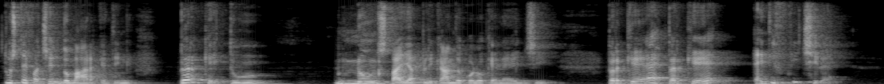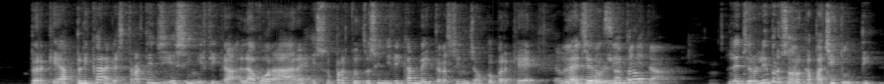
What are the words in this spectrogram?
Tu stai facendo marketing. Perché tu non stai applicando quello che leggi? Perché è perché è difficile. Perché applicare le strategie significa lavorare e soprattutto significa mettersi in gioco. Perché leggere un libro. Leggere un libro sono capaci tutti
